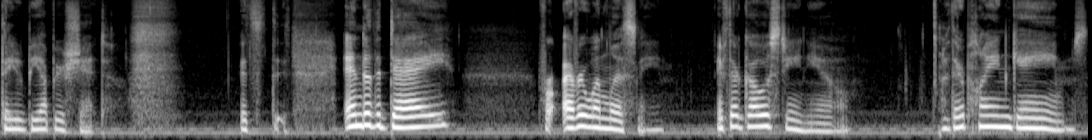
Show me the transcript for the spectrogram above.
they would be up your shit. It's the end of the day for everyone listening. If they're ghosting you, if they're playing games,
